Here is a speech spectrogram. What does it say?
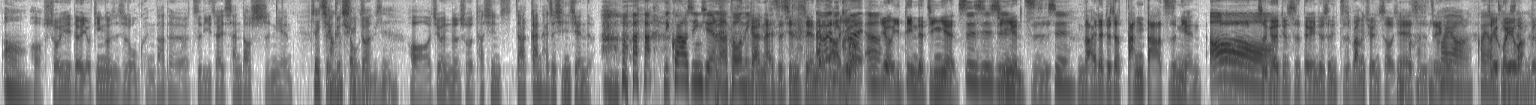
哦。哦，所谓的有经验工程师，就是我们可能他的资历在三到十年这个区段，哦，就很多人说他新，他肝还是新鲜的，你快要新鲜了，Tony，肝还是新鲜的，然后又又有一定的经验，是是是，经验值是。来了就叫当打之年。哦，这个就是等于就是你职棒选手现在是这个最辉煌的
